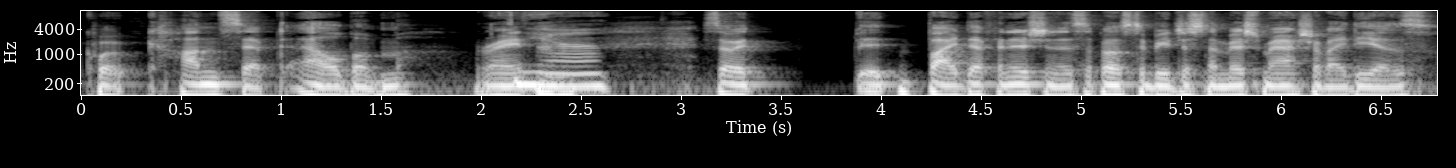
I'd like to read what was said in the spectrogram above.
quote concept album, right? yeah. So it, it by definition is supposed to be just a mishmash of ideas.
